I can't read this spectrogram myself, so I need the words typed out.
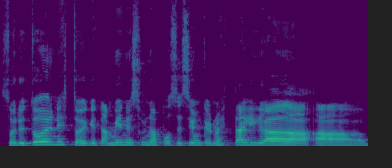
sobre todo en esto de que también es una posesión que no está ligada a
